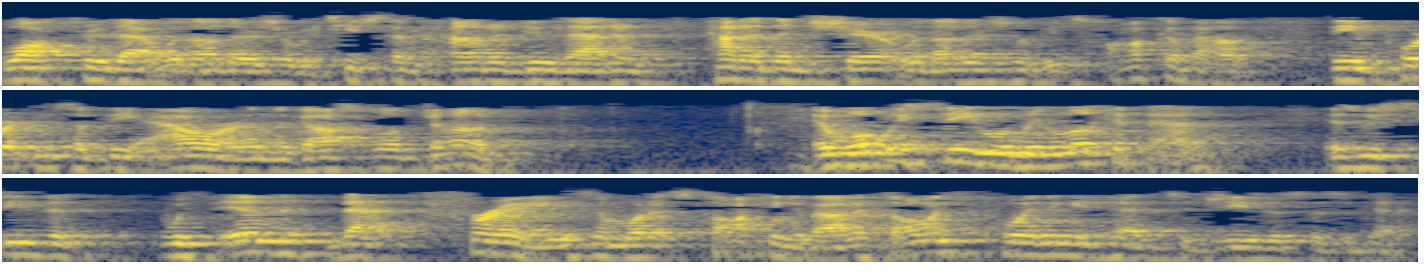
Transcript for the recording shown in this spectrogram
walk through that with others or we teach them how to do that and how to then share it with others, when we talk about the importance of the hour in the Gospel of John. And what we see when we look at that is we see that within that phrase and what it's talking about, it's always pointing ahead to Jesus' death.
